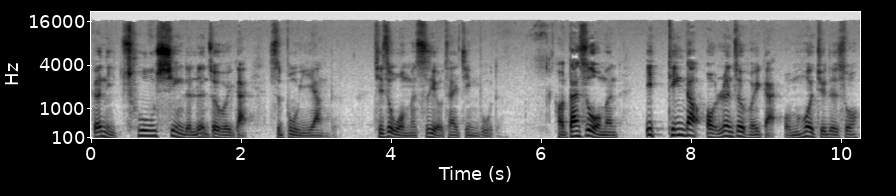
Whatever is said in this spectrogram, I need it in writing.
跟你初信的认罪悔改是不一样的。其实我们是有在进步的。好，但是我们一听到哦认罪悔改，我们会觉得说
